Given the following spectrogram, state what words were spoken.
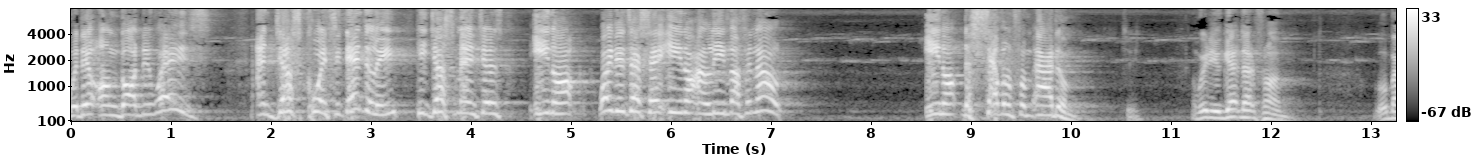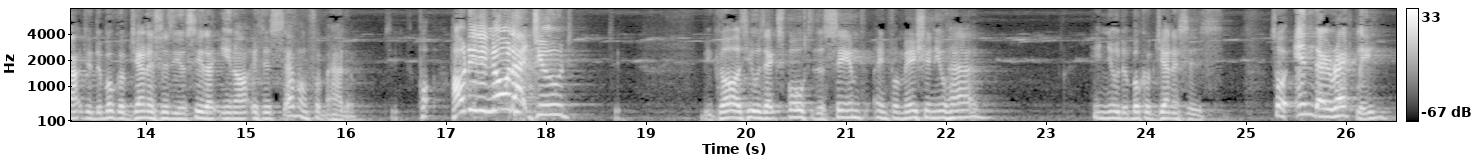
with their ungodly ways. And just coincidentally, he just mentions Enoch. Why did I say Enoch and leave nothing out? Enoch, the seventh from Adam. See? Where do you get that from? Go back to the book of Genesis, you'll see that Enoch is the seventh from Adam. See? How did you know that, Jude? Because he was exposed to the same information you had. He knew the book of Genesis. So indirectly,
